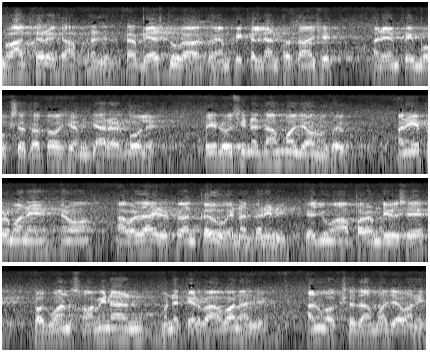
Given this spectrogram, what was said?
વાત કરે કે આપણે કે બેસતું આવે તો એમ કંઈ કલ્યાણ થતા હશે અને એમ કંઈ મોક્ષ થતો હશે એમ ત્યારે બોલે. પછી ડોશીને ધામમાં જવાનું થયું. અને એ પ્રમાણે એનો આ વરદાય રેટરાને કહ્યું એના ધણીને કે હજુ આ પરમ દિવસે ભગવાન સ્વામિનારાયણ મને તેડવા આવવાના છે, આનું અક્ષરધામમાં જવાની.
